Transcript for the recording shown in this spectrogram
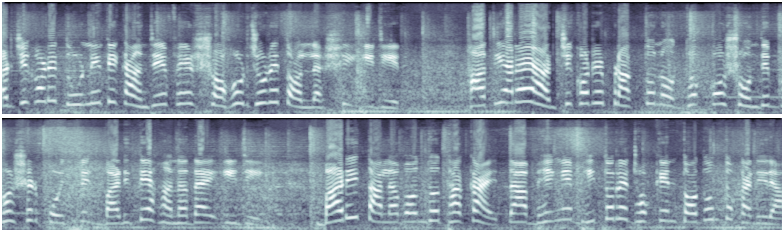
আরজিকরের দুর্নীতি কাণ্ডে ফের শহর জুড়ে তল্লাশি ইডির। হাতিয়ারায় আরজিকরের প্রাক্তন অধ্যক্ষ সন্দীপ ঘোষের পৈতৃক বাড়িতে হানা দেয় ইডি। বাড়ি তালাবন্ধ থাকায় তা ভেঙে ভিতরে ঢোকেন তদন্তকারীরা।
